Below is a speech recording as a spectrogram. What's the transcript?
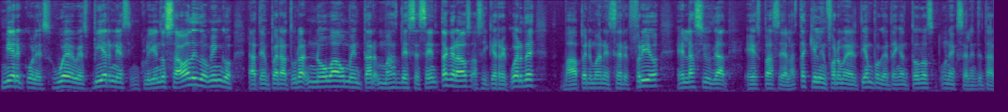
miércoles, jueves, viernes, incluyendo sábado y domingo, la temperatura no va a aumentar más de 60 grados, así que recuerde, va a permanecer frío en la ciudad espacial. Hasta aquí el informe del tiempo, que tengan todos una excelente tarde.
